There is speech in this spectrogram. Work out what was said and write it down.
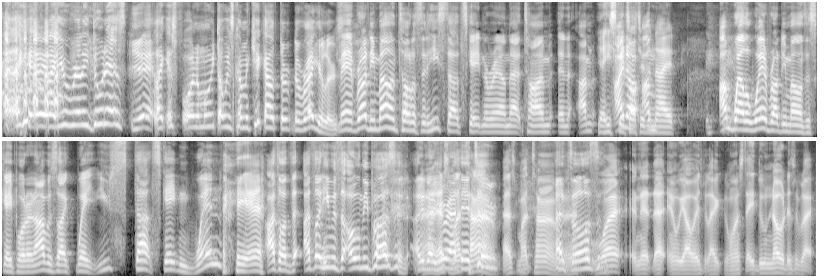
like you really do this? Yeah. Like it's four in the morning. We thought we was coming kick out the, the regulars. Man, Rodney Mullen told us that he started skating around that time, and I'm yeah, he I skates know all through I'm, the night. I'm well aware Rodney Mullen's a skateboarder, and I was like, wait, you start skating when? yeah. I thought that, I thought he was the only person. I didn't Nah, know you that's were out my there time. too. That's my time. That's man. awesome. What? And that, that and we always be like, once they do notice, we be like, "C-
